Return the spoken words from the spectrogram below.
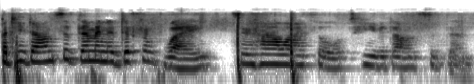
but He'd answered them in a different way to how I thought He would answer them.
